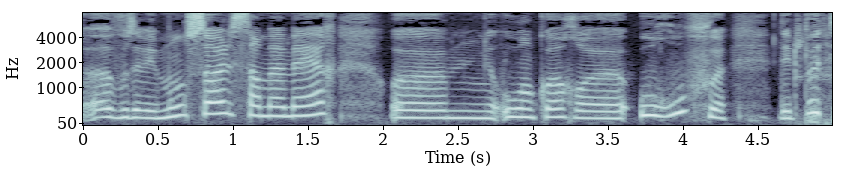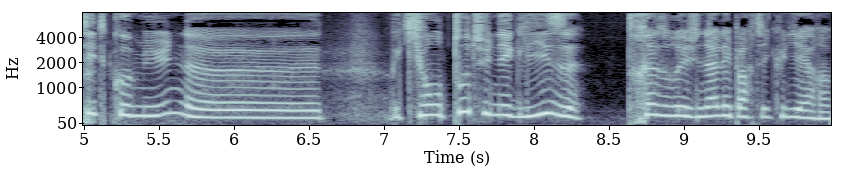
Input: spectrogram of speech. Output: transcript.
Euh, vous avez Monsol, Saint-Mamère, euh, ou encore euh, Ouroux, des Tout petites communes qui ont toute une église très originale et particulière.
